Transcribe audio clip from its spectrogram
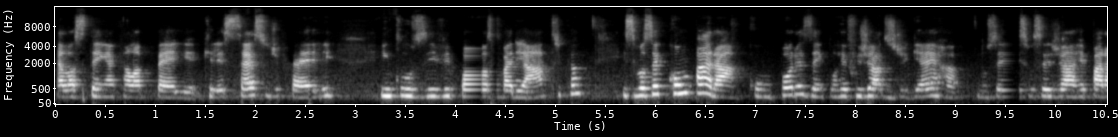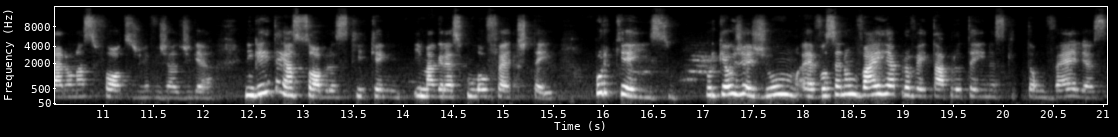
Elas têm aquela pele, aquele excesso de pele inclusive pós-bariátrica. E se você comparar com, por exemplo, refugiados de guerra, não sei se vocês já repararam nas fotos de refugiados de guerra, ninguém tem as sobras que quem emagrece com low fat tem. Por que isso? Porque o jejum, é, você não vai reaproveitar proteínas que estão velhas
